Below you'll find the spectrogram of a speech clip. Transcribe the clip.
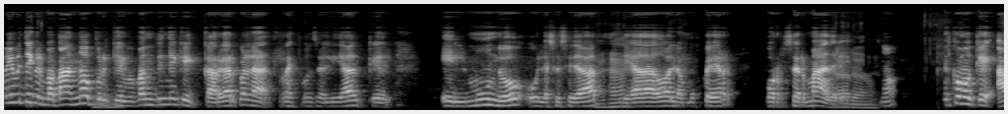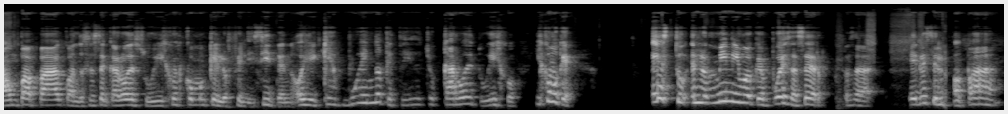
Obviamente que el papá no, porque el papá no tiene que cargar con la responsabilidad que el, mundo o la sociedad Ajá. le ha dado a la mujer por ser madre, Claro. ¿no? Es como que a un papá cuando se hace cargo de su hijo es como que lo feliciten, oye, qué bueno que te hayas hecho cargo de tu hijo. Y es como que esto es lo mínimo que puedes hacer, o sea, eres el papá.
